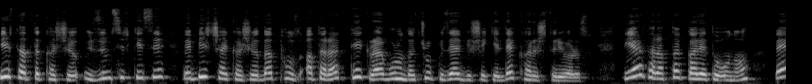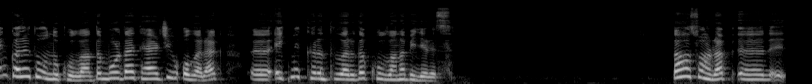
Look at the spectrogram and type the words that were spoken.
1 tatlı kaşığı üzüm sirkesi ve 1 çay kaşığı da tuz atarak tekrar bunu da çok güzel bir şekilde karıştırıyoruz. Diğer tarafta galeta unu. Ben galeta unu kullandım. Burada tercih olarak e, ekmek kırıntıları da kullanabiliriz. Daha sonra e,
